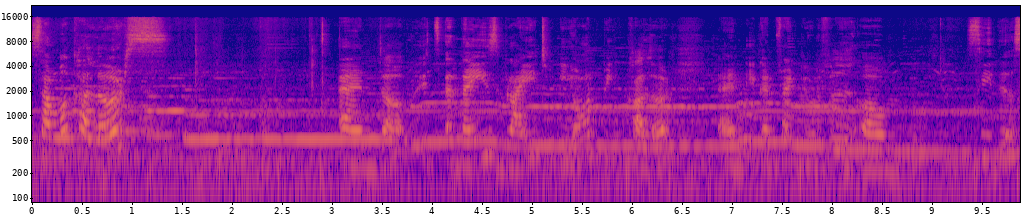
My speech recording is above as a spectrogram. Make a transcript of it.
Summer colors and uh, it's a nice bright neon pink color. And you can find beautiful um, see this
